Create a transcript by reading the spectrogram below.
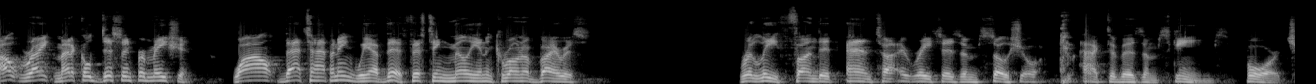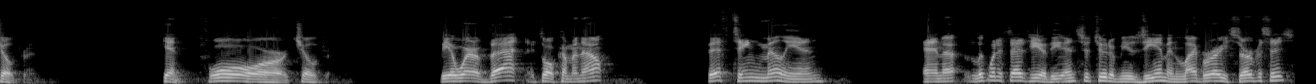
Outright medical disinformation. While that's happening, we have this 15 million in coronavirus relief funded anti racism social activism schemes for children. Again, for children. Be aware of that. It's all coming out. 15 million. And uh, look what it says here. The Institute of Museum and Library Services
